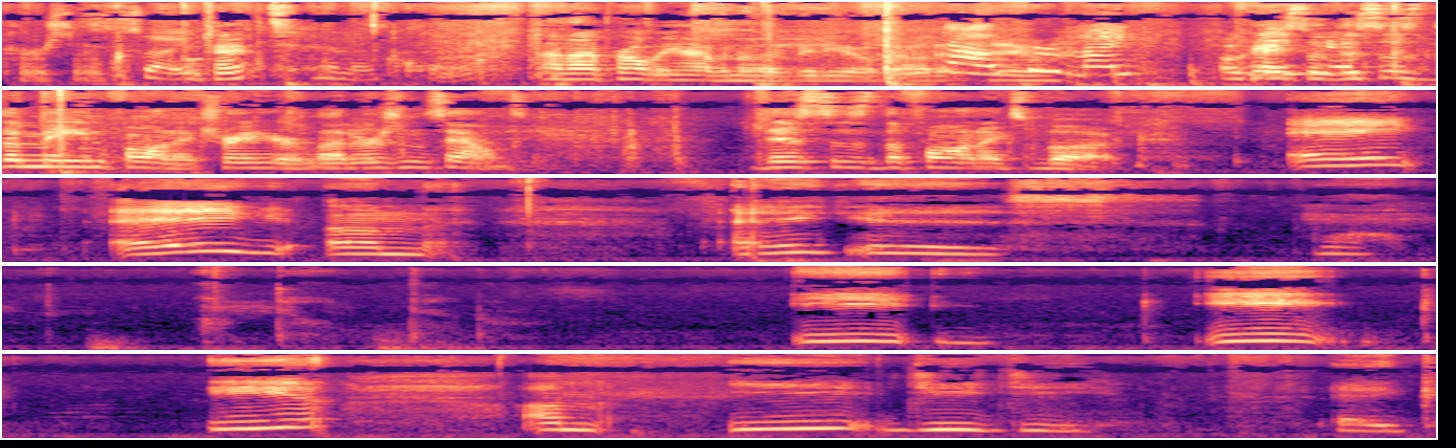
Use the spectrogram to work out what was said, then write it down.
cursive. It's like Okay. tentacle. And I probably have another video about it too. my Okay, so this is the main phonics right here, letters and sounds. This is the phonics book. egg, egg, um, egg is well, E, E, E, um, E, G, G, egg.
